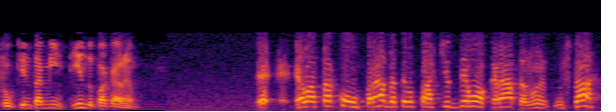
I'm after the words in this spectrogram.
Fulquino está mentindo pra caramba. É, é ela está comprada pelo Partido Democrata, não, não está?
